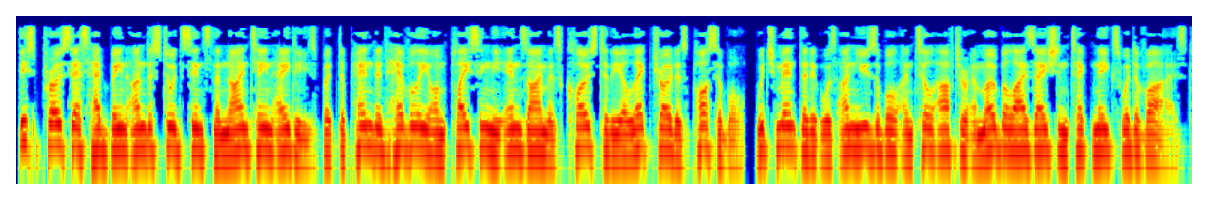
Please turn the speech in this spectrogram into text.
This process had been understood since the 1980s but depended heavily on placing the enzyme as close to the electrode as possible, which meant that it was unusable until after immobilization techniques were devised.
